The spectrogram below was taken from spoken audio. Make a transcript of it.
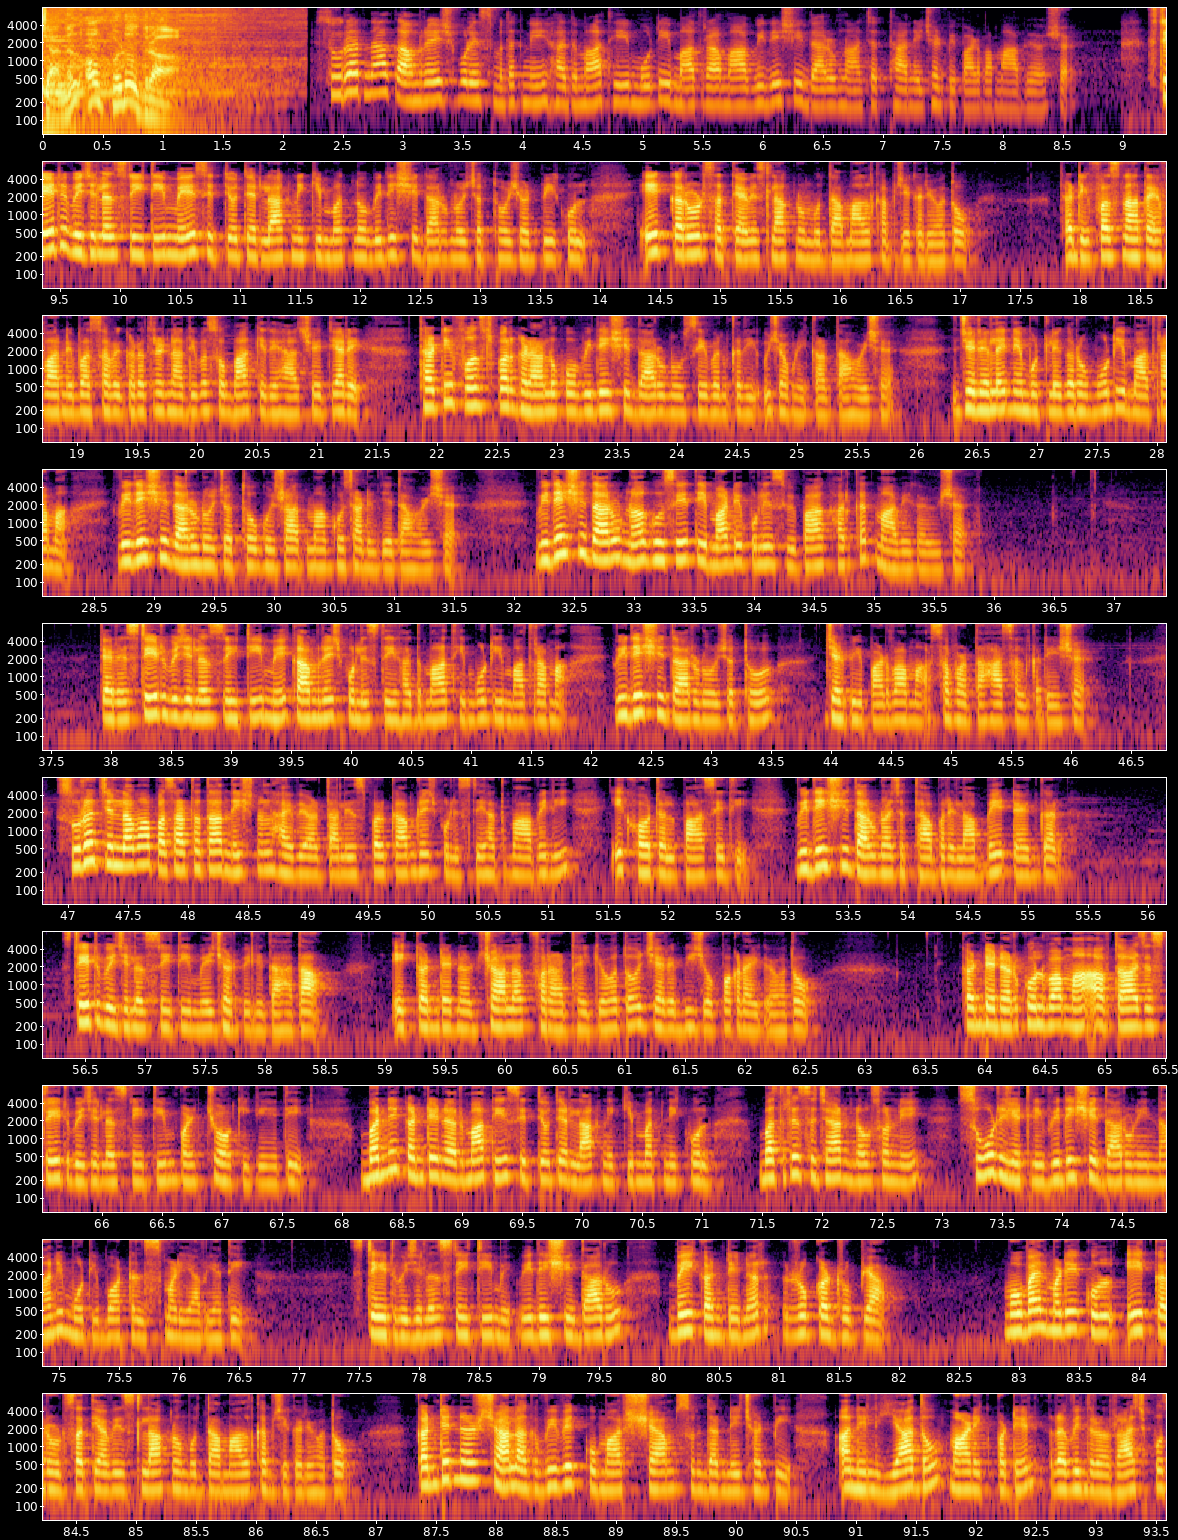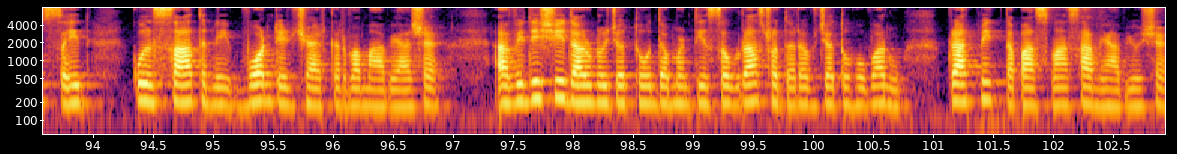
Channel of Vadodara સુરતના Kamrej police મથકની હદમાંથી મોટી માત્રામાં વિદેશી દારૂના જથ્થાને ઝડપી પાડવામાં આવ્યો છે. સ્ટેટ વિજિલન્સની ટીમે સિત્યોતેર લાખની કિંમતનો વિદેશી દારૂનો જથ્થો ઝડપી કુલ એક કરોડ સત્યાવીસ લાખનો મુદ્દા માલ કબજે કર્યો હતો. થર્ટી ફર્સ્ટના તહેવારને બસ હવે ગણતરીના દિવસો બાકી રહ્યા છે, ત્યારે થર્ટી ફર્સ્ટ પર ઘણા લોકો વિદેશી દારૂનું સેવન કરી ઉજવણી કરતા હોય છે, જેને લઈને બુટલેગરો મોટી માત્રામાં વિદેશી દારૂનો જથ્થો ગુજરાતમાં ઘુસાડી દેતા હોય છે. વિદેશી દારૂ ન ઘૂસે તે માટે પોલીસ વિભાગ હરકતમાં આવી ગયું છે. ત્યારે સ્ટેટ વિજિલન્સની ટીમે કામરેજ પોલીસની હદમાંથી મોટી માત્રામાં વિદેશી દારૂનો જથ્થો ઝડપી પાડવામાં સફળતા હાંસલ કરી છે. સુરત જિલ્લામાં પસાર થતા નેશનલ હાઈવે અડતાલીસ પર કામરેજ પોલીસની હદમાં આવેલી એક હોટલ પાસેથી વિદેશી દારૂના જથ્થા ભરેલા બે ટેન્કર સ્ટેટ વિજિલન્સની ટીમે ઝડપી લીધા હતા. એક કન્ટેનર ચાલક ફરાર થઈ ગયો હતો, જ્યારે બીજો પકડાઈ ગયો હતો. કન્ટેનર ખોલવામાં આવતા જ સ્ટેટ વિજિલન્સની ટીમ પણ ચોંકી ગઈ હતી. બંને કન્ટેનરમાંથી સિત્યોતેર લાખની કિંમતની કુલ બત્રીસ હજાર નવસો સોળ જેટલી વિદેશી દારૂની નાની મોટી બોટલ્સ મળી આવી હતી. સ્ટેટ વિજિલન્સની ટીમે વિદેશી દારૂ, બે કન્ટેનર, રોકડ રૂપિયા. મોબાઈલ મળી કુલ એક કરોડ સત્યાવીસ લાખનો મુદ્દા માલ કબજે કર્યો હતો. કન્ટેનર ચાલક વિવેક કુમાર શ્યામ સુંદરને ઝડપી. અનિલ યાદવ, માણિક પટેલ, રવિન્દ્ર રાજપૂત સહિત કુલ સાતને વોન્ટેડ જાહેર કરવામાં આવ્યા છે. આ વિદેશી દારૂનો જથ્થો દમણથી સૌરાષ્ટ્ર તરફ જતો હોવાનું પ્રાથમિક તપાસમાં સામે આવ્યું છે.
